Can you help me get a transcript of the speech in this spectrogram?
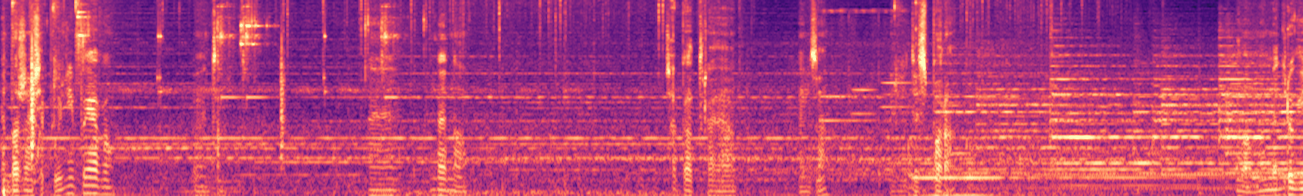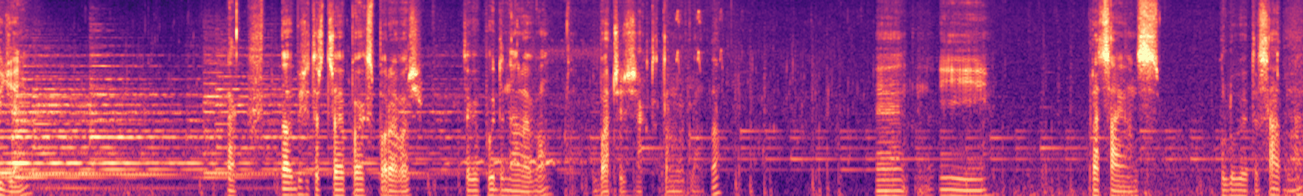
Chyba, że on się później pojawił. Pamiętam. E, ale no. Trzeba trochę pieniędzy. I to sporo. Dobra, mamy drugi dzień. Tak, dałoby się też trochę poeksplorować. Dlatego pójdę na lewo, zobaczyć jak to tam wygląda. E, no I wracając, poluję te sarny.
